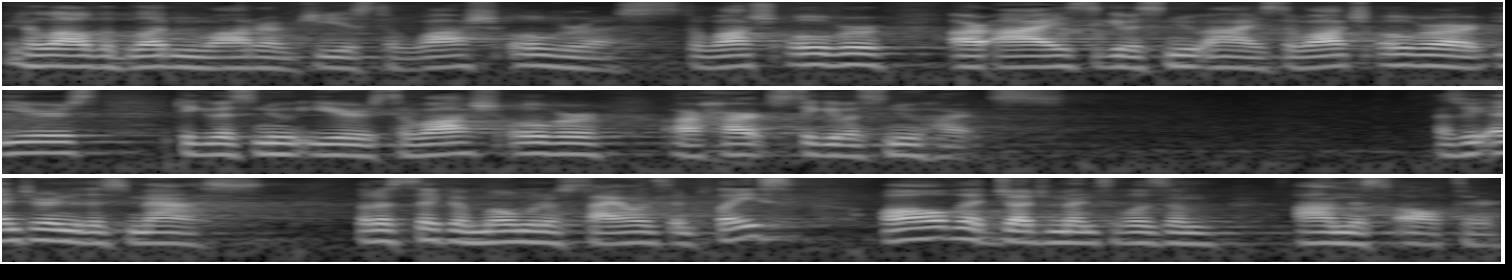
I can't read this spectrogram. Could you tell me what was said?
and allow the blood and water of Jesus to wash over us, to wash over our eyes to give us new eyes, to wash over our ears to give us new ears, to wash over our hearts to give us new hearts. As we enter into this Mass, let us take a moment of silence and place all that judgmentalism on this altar.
